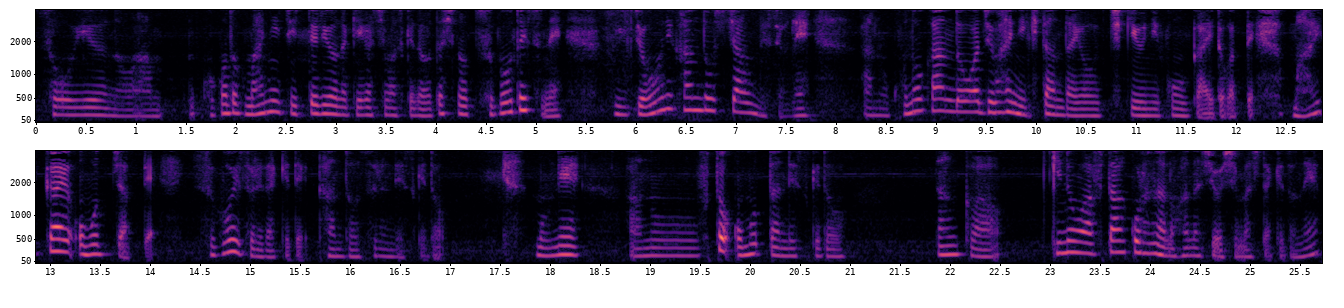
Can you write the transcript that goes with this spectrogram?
そういうのはここのとこ毎日行ってるような気がしますけど私のツボですね。非常に感動しちゃうんですよね。あのこの感動を味わいに来たんだよ地球に今回とかって毎回思っちゃってすごいそれだけで感動するんですけど。もうねあのふと思ったんですけどなんか昨日アフターコロナの話をしましたけどね。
